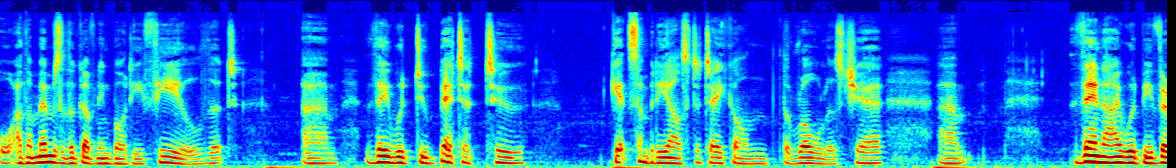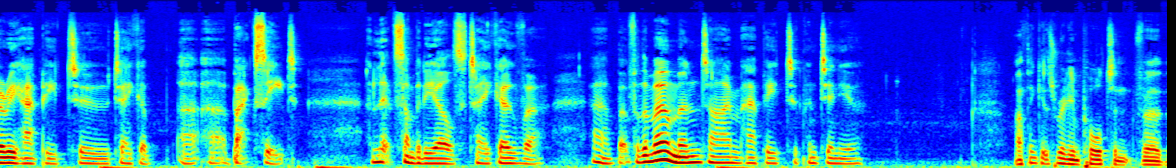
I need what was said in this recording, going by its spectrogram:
or other members of the governing body feel that um, they would do better to get somebody else to take on the role as chair, um, then I would be very happy to take a, a, a back seat and let somebody else take over. Uh, but for the moment, I'm happy to continue. I think it's really important for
